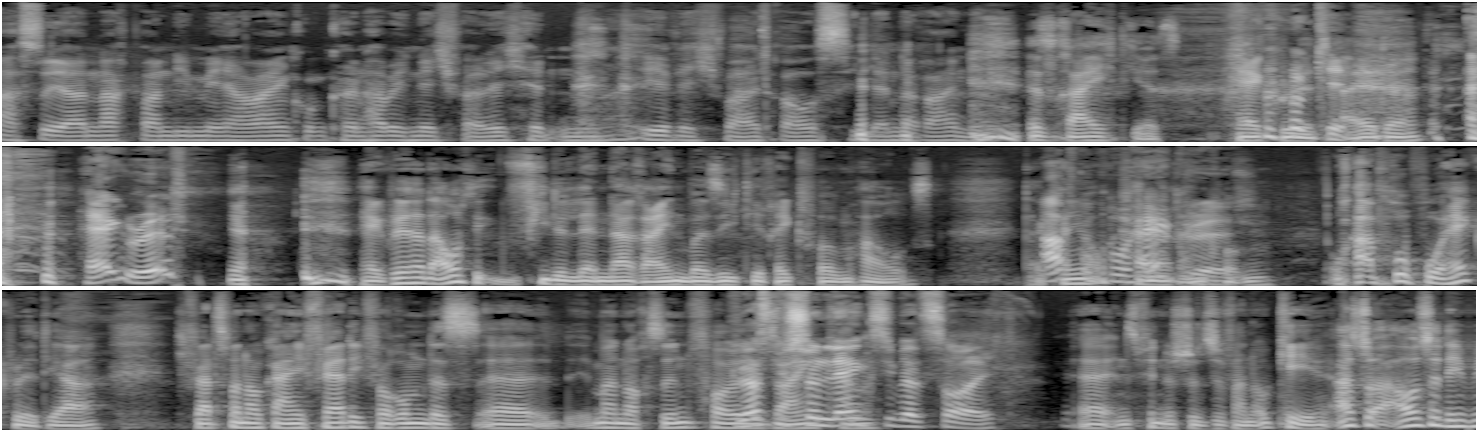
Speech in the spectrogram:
Ach so, ja, Nachbarn, die mir hereingucken können, habe ich nicht, weil ich hinten ewig weit raus die Ländereien. Es reicht jetzt. Hagrid, Okay. Alter. Hagrid? Ja. Hagrid hat auch viele Ländereien bei sich direkt vor dem Haus. Da kann ja auch keiner Hagrid. reingucken. Oh, apropos Hagrid, ja. Ich war zwar noch gar nicht fertig, warum das äh, immer noch sinnvoll Du hast mich schon kann, längst überzeugt. Äh, ins Fitnessstudio zu fahren. Okay. Achso, außerdem,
